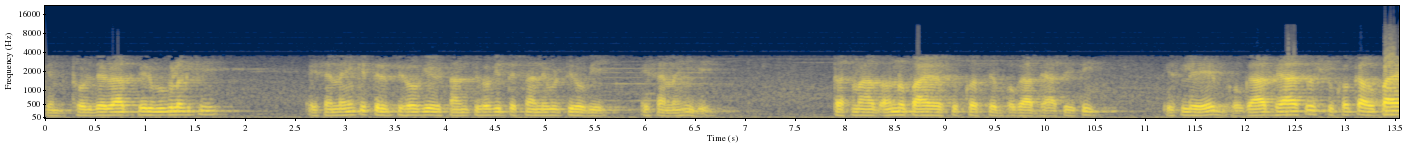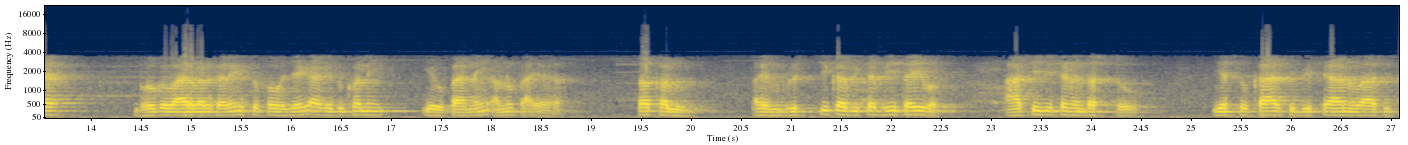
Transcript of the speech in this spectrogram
किंतु थोड़ी देर बाद फिर भूख लगती ऐसा नहीं कि तृप्ति होगी, शांति होगी, तृष्णा निवृत्ति होगी, ऐसा नहीं भी तस्मात अनुपाय सुख से भोगाभ्यास थी इसलिए भोगाभ्यास सुख का उपाय भोग बार बार करेंगे सुख हो जाएगा, आगे दुख नहीं। ये उपाय नहीं, अनुपाय सखलु अयम वृश्चिक तैव आशी विषय दस्तो यह सुखार्थ विषयानुवासित,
